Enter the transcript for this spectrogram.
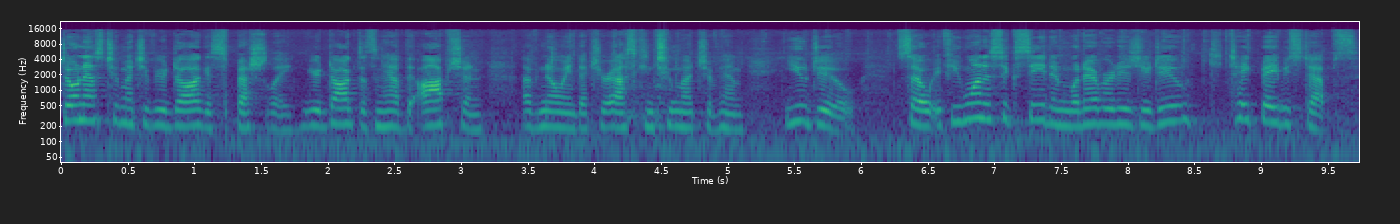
Don't ask too much of your dog, especially. Your dog doesn't have the option of knowing that you're asking too much of him. You do. So if you want to succeed in whatever it is you do, take baby steps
